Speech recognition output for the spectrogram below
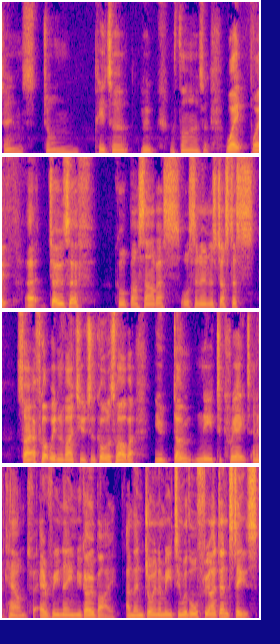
James, John, Peter, Luke, Matthias. Wait, wait. Uh, Joseph, called Barsabbas, also known as Justus. Sorry, I forgot we'd invite you to the call as well, but you don't need to create an account for every name you go by and then join a meeting with all three identities.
